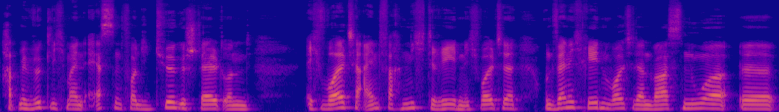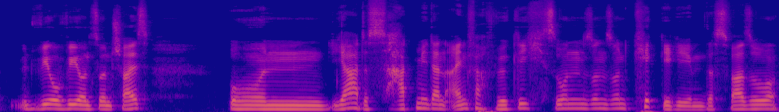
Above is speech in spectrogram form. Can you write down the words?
hat mir wirklich mein Essen vor die Tür gestellt und ich wollte einfach nicht reden. Ich wollte, und wenn ich reden wollte, dann war es nur äh, mit WoW und so ein Scheiß. Und ja, das hat mir dann einfach wirklich so einen so so einen Kick gegeben. Das war so,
